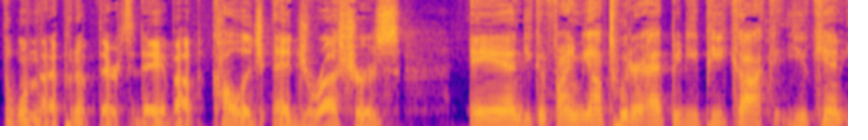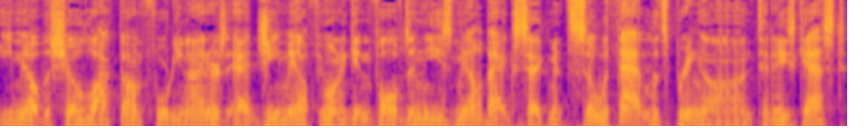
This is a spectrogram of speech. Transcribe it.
the one that I put up there today about college edge rushers. And you can find me on Twitter at BD Peacock. You can email the show lockedon49ers at gmail if you want to get involved in these mailbag segments. So with that, let's bring on today's guest.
